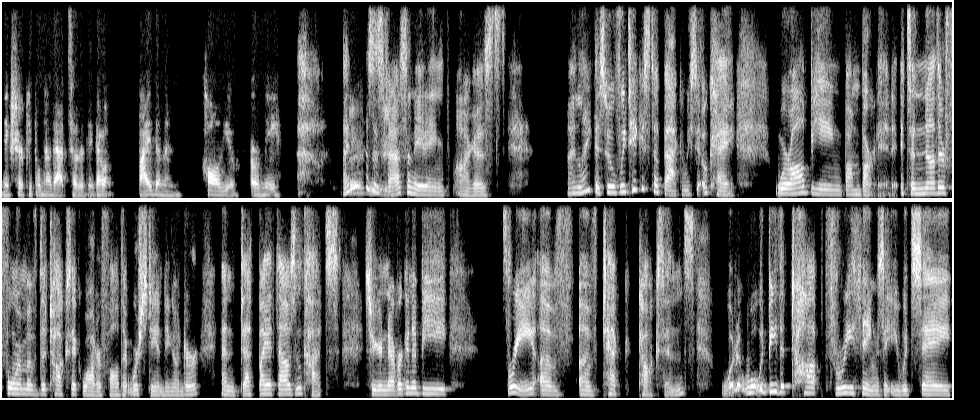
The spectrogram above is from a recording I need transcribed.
make sure people know that so that they don't buy them and call you or me. I think this is fascinating, August. I like this. So if we take a step back and we say, okay, we're all being bombarded. It's another form of the toxic waterfall that we're standing under and death by a thousand cuts. So you're never going to be free of of tech toxins. What what would be the top 3 things that you would say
